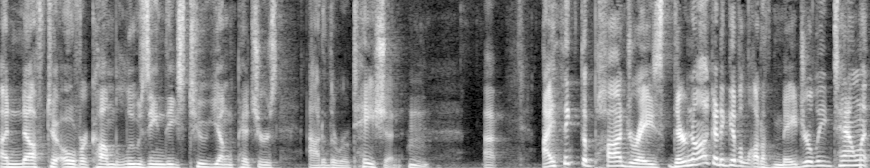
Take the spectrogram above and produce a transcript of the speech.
enough to overcome losing these two young pitchers out of the rotation? Hmm. Uh, I think the Padres, they're not going to give a lot of major league talent,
